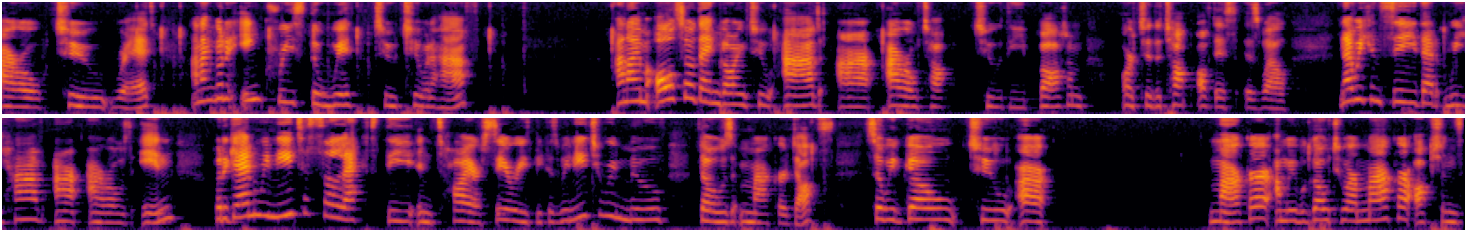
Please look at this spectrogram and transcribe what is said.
arrow to red. And I'm going to increase the width to two and a half. And I'm also then going to add our arrow top to the bottom or to the top of this as well. Now we can see that we have our arrows in, but again, we need to select the entire series because we need to remove those marker dots. So we go to our marker and we will go to our marker options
